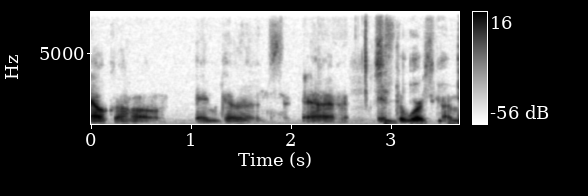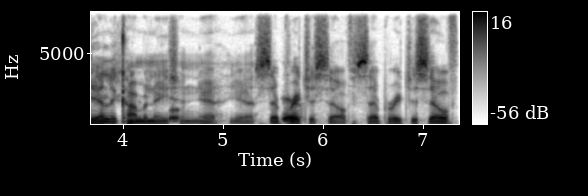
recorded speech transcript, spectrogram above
alcohol and guns. Uh, it's the worst combination. Deadly combination. Yeah, yeah. Separate yeah. yourself. Separate yourself,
